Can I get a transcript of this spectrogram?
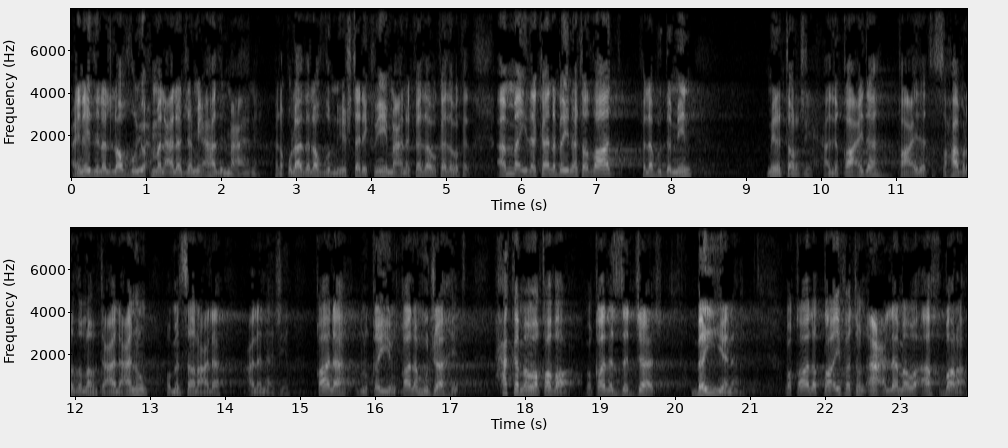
حينئذ اللفظ يحمل على جميع هذه المعاني فنقول هذا لفظ يشترك فيه معنى كذا وكذا وكذا. أما إذا كان بين تضاد فلا بد من من الترجيح. هذه قاعدة قاعدة الصحابة رضي الله تعالى عنهم ومن سار على على ناجية. قال ابن القيم قال مجاهد حكم وقضى وقال الزجاج بين وقال طائفة أعلم وأخبر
